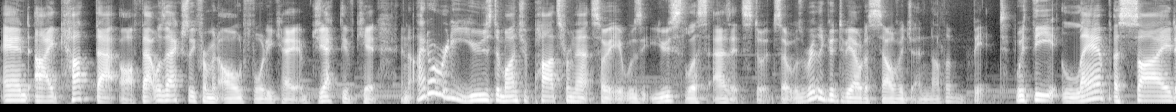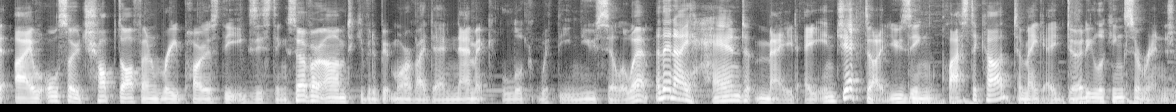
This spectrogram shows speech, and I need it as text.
and I cut that off. That was actually from an old 40k objective kit, and I'd already used a bunch of parts from that, so it was useless as it stood. So it was really good to be able to salvage another bit. With the lamp aside, side, I also chopped off and reposed the existing servo arm to give it a bit more of a dynamic look with the new silhouette. And then I hand made a injector using Plasticard to make a dirty looking syringe.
